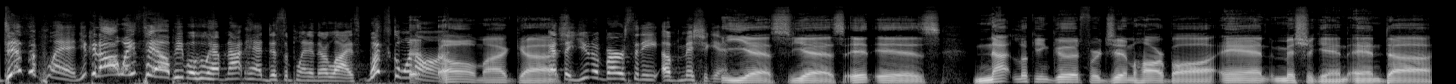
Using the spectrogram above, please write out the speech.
Discipline. You can always tell people who have not had discipline in their lives. What's going eh, on Oh my gosh. at the University of Michigan? Yes, yes. It is not looking good for Jim Harbaugh and Michigan. And uh,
